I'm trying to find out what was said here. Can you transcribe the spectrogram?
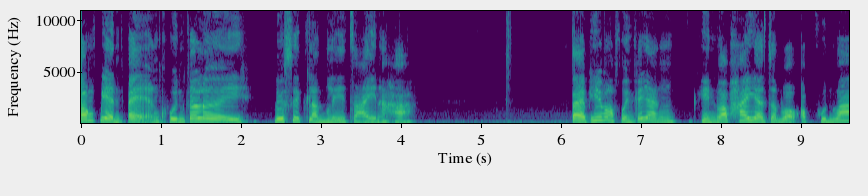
ต้องเปลี่ยนแปลงคุณก็เลยรู้สึกลังเลใจนะคะ แต่พี่หมอฝนก็ยังเห็นว่าไพ่อยากจะบอกกับคุณว่า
